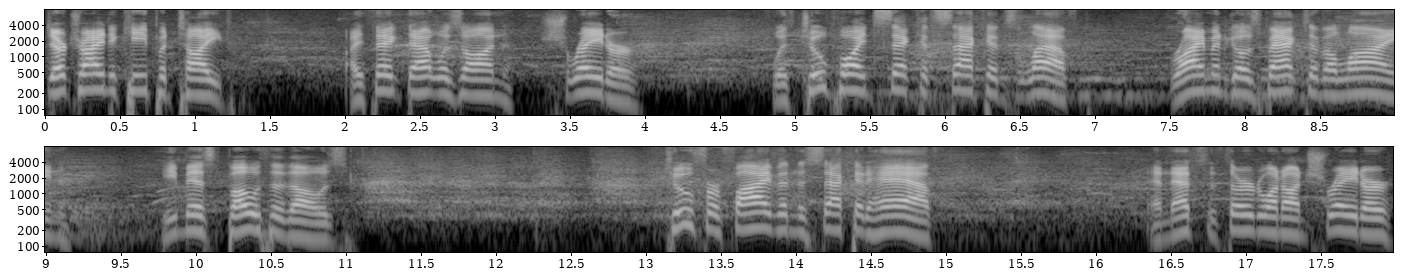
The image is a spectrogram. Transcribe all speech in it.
they're trying to keep it tight. I think that was on Schrader with 2.6 seconds left. Ryman goes back to the line. He missed both of those. Two for five in the second half. And that's the third one on Schrader.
